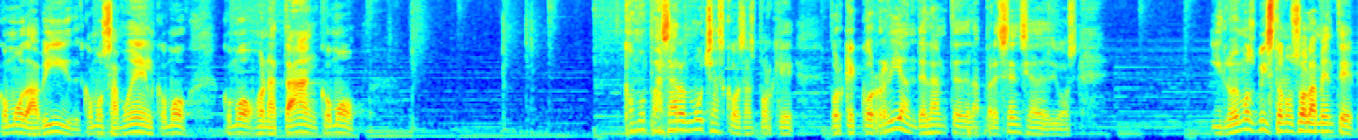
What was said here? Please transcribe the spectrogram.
cómo David, como Samuel, como, como Jonatán, como, cómo pasaron muchas cosas porque, porque corrían delante de la presencia de Dios. Y lo hemos visto no solamente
